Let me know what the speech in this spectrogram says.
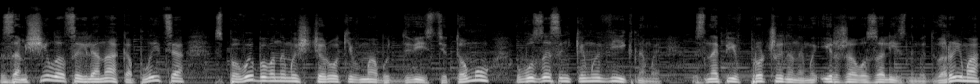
замщіла цегляна каплиця з повибиваними ще років, мабуть, двісті тому вузесенькими вікнами, з напівпрочиненими і ржаво-залізними дверима,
